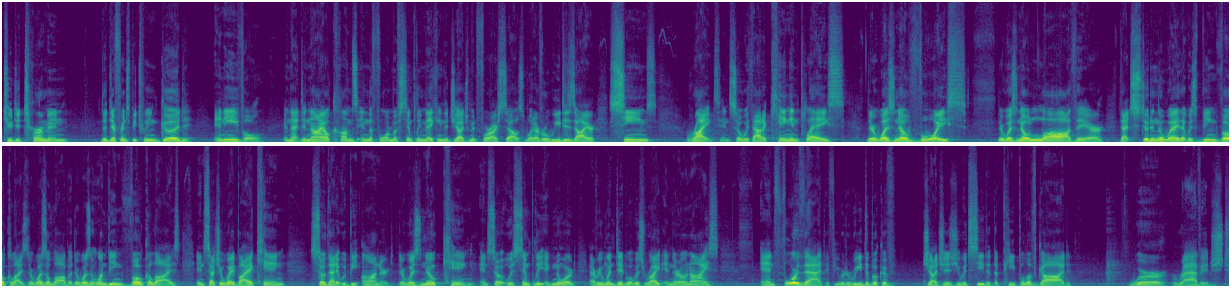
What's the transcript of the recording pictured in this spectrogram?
to determine the difference between good and evil, and that denial comes in the form of simply making the judgment for ourselves. Whatever we desire seems right. And so, without a king in place, there was no voice, there was no law there that stood in the way that was being vocalized. There was a law, but there wasn't one being vocalized in such a way by a king so that it would be honored. There was no king, and so it was simply ignored. Everyone did what was right in their own eyes. And for that, if you were to read the book of Judges, you would see that the people of God were ravaged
